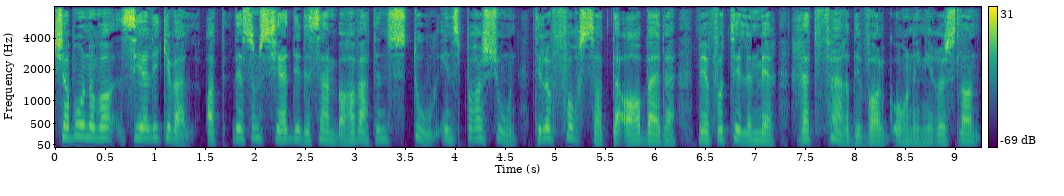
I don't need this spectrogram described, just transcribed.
Shabonova sier likevel at det som skjedde i desember har vært en stor inspirasjon til å fortsette arbeidet med å få til en mer rettferdig valgordning i Russland.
